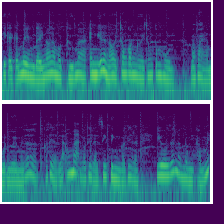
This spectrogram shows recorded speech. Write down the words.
thì cái cái mềm đấy nó là một thứ mà em nghĩ là nó ở trong con người trong tâm hồn mà phải là một người mà rất là có thể là lãng mạn có thể là si tình có thể là yêu rất là nồng thắm ấy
